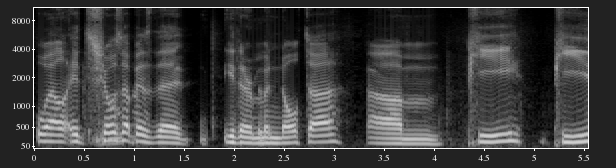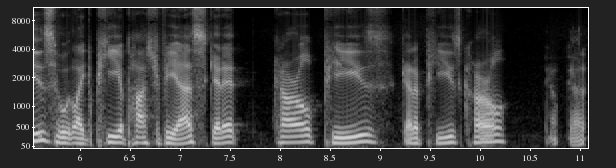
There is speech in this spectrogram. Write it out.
Well, it shows up as the either Minolta um, P P's like P apostrophe S. Get it, Carl? P's got a P's, Carl. Yep, got it.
